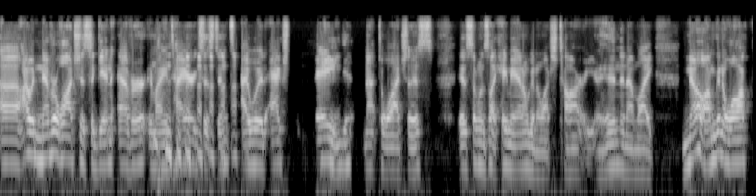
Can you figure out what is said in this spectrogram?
uh, I would never watch this again ever in my entire existence. I would actually beg not to watch this. If someone's like, "Hey man, I'm gonna watch Tar," you in? And I'm like, "No, I'm gonna walk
